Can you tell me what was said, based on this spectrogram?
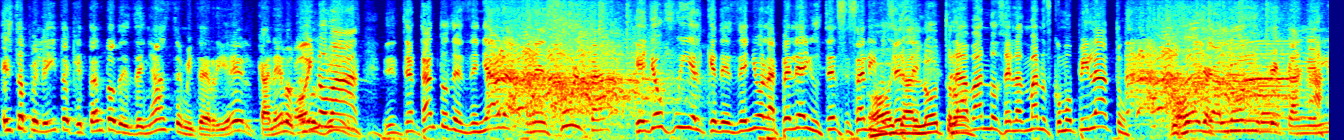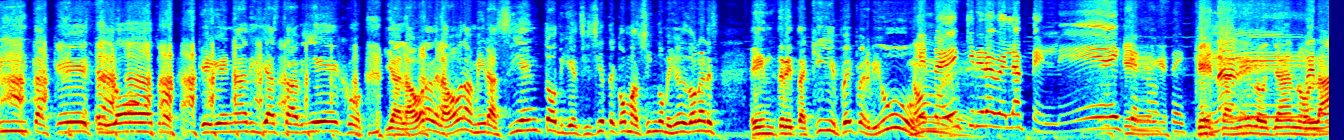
Esta peleita que tanto desdeñaste, mi Terriel, Canelo. Hoy no más, eh, tanto desdeñada, resulta que yo fui el que desdeñó la pelea y usted se sale inocente lavándose las manos como Pilato. Oiga, que Canelita, que este, el otro, que nadie ya está viejo. Y a la hora de la hora, mira, 117,5 millones de dólares entre taquilla y pay-per-view. No, nadie quiere ir a ver la pelea y que, no sé Que el Canelo ya no la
